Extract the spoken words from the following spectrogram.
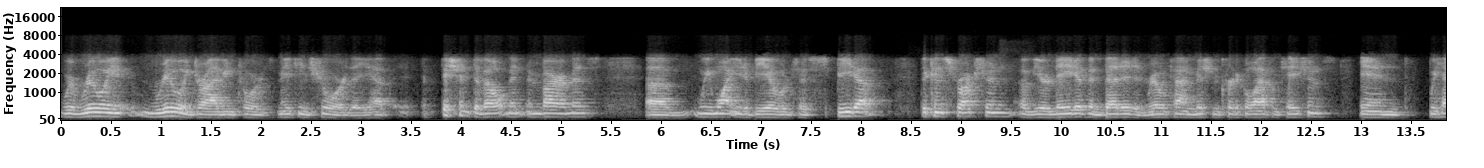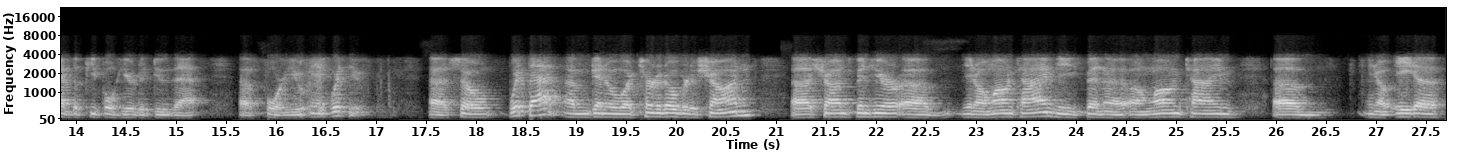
we're really, really driving towards making sure that you have efficient development environments. Um, we want you to be able to speed up the construction of your native, embedded, and real-time mission-critical applications, and we have the people here to do that uh, for you and with you. Uh, so with that, I'm going to uh, turn it over to Sean. Uh, Sean's been here, you know, a long time. He's been a, a long time, um, you know, ADA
